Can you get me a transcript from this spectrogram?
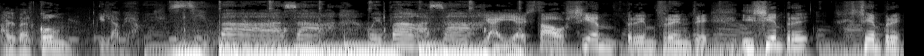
al balcón y la veamos. Y ahí ha estado siempre enfrente y siempre, siempre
